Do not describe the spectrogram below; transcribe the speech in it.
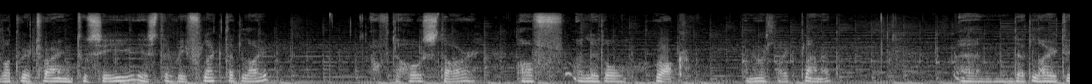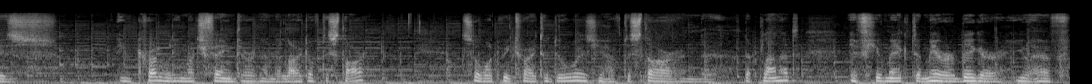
What we're trying to see is the reflected light of the host star of a little rock, an Earth-like planet. And that light is incredibly much fainter than the light of the star. So what we try to do is you have the star and the, the planet. If you make the mirror bigger, you have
